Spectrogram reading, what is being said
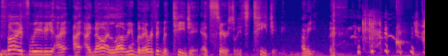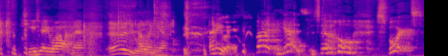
Sorry, sweetie. I, I, I know I love you, but everything but TJ. It's seriously, it's TJ. I mean, TJ Watt, man. Anyway. Telling you. Anyway, but yes, so sports.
